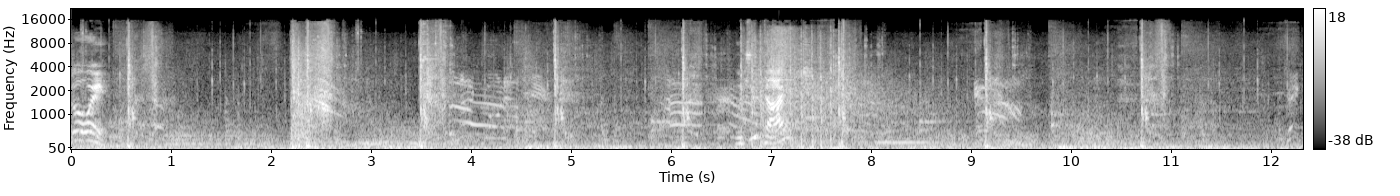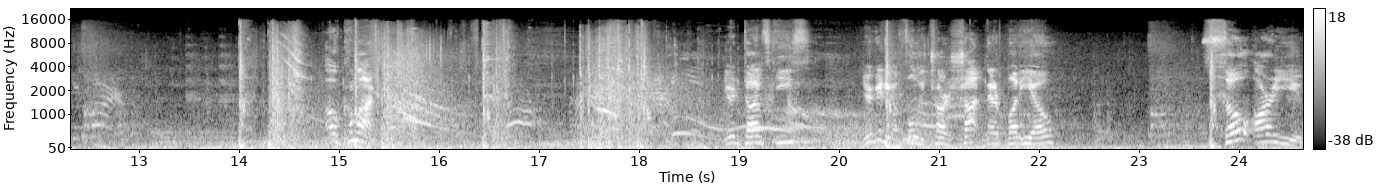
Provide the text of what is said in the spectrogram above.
Go away. Would you die? Oh, come on. You're done, skis. You're getting a fully charged shot there, buddy-o. So are you.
